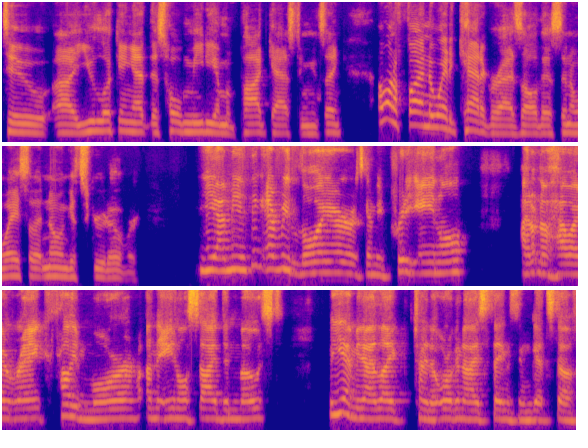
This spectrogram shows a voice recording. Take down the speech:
to uh, you looking at this whole medium of podcasting and saying, I want to find a way to categorize all this in a way so that no one gets screwed over. Yeah, I mean, I think every lawyer is going to be pretty anal. I don't know how I rank, probably more on the anal side than most. But yeah, I mean, I like trying to organize things and get stuff,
